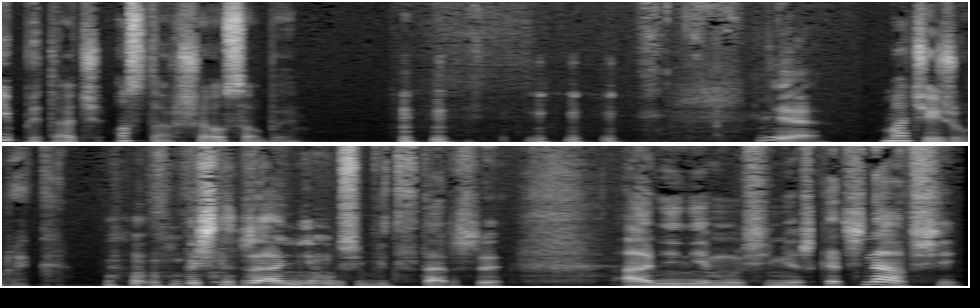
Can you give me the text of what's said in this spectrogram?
i pytać o starsze osoby. Nie. Maciej Żurek. Myślę, że ani nie musi być starszy, ani nie musi mieszkać na wsi.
